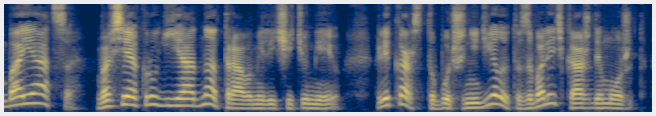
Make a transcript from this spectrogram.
«Боятся. Во всей округе я одна травами лечить умею. Лекарства больше не делают, а заболеть каждый может.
